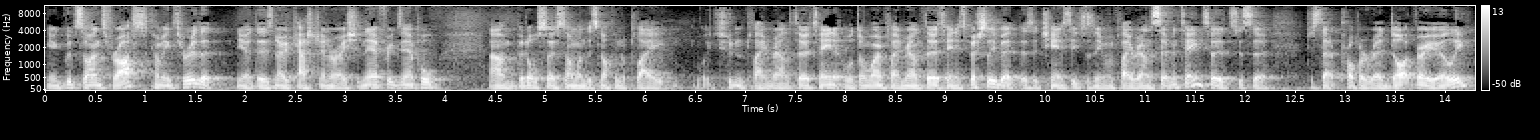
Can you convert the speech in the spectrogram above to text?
you know, good signs for us coming through that you know there's no cash generation there, for example um, but also someone that's not going to play. Well, he shouldn't play in round thirteen, or well, won't play in round thirteen, especially. But there's a chance he doesn't even play round seventeen. So it's just a just that proper red dot very early.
